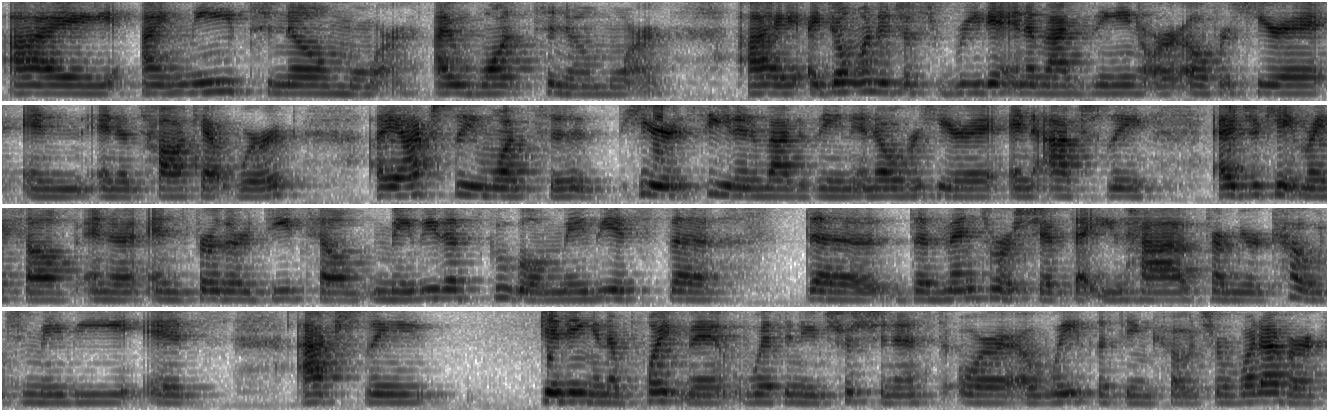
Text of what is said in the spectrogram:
i i need to know more. I want to know more. I i don't want to just read it in a magazine or overhear it in in a talk at work I actually want to hear it, see it in a magazine and overhear it and actually educate myself in a, in further detail. Maybe that's Google. Maybe it's the the the mentorship that you have from your coach. Maybe it's actually getting an appointment with a nutritionist or a weightlifting coach or whatever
